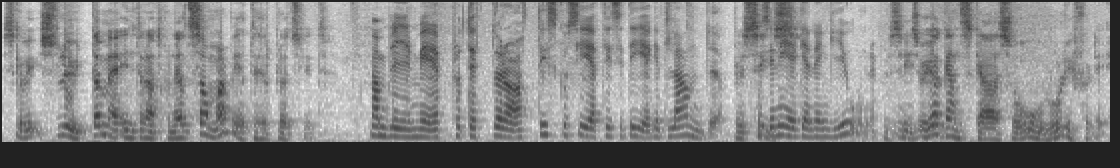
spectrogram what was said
Ska vi sluta med internationellt samarbete helt plötsligt? Man blir mer protektoratisk och ser till sitt eget land och Precis. sin egen region. Precis, och jag är ganska så orolig för det.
